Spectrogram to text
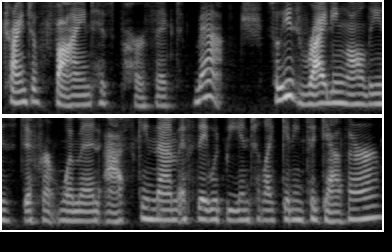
trying to find his perfect match. So he's writing all these different women, asking them if they would be into like getting together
